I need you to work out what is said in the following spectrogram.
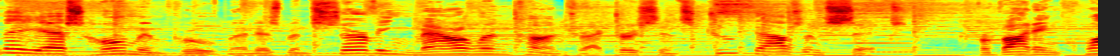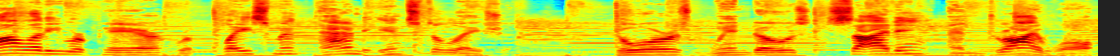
MAS Home Improvement has been serving Maryland contractors since 2006, providing quality repair, replacement, and installation. Doors, windows, siding, and drywall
